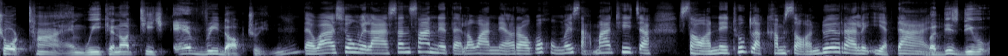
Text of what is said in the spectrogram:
short time, we cannot teach every doctrine. แต่ว่าช่วงเวลาสั้นๆ ในแต่ละวันเนี่ยเราก็คงไม่สามารถที่จะสอนในทุกหลักคำสอนด้วยรายละเอียดได้ But this devo-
